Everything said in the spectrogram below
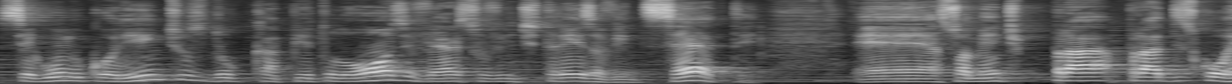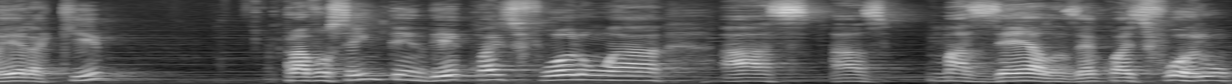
2 Coríntios, do capítulo 11, verso 23 a 27, é, somente para discorrer aqui para você entender quais foram a, as, as mazelas, é, quais foram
